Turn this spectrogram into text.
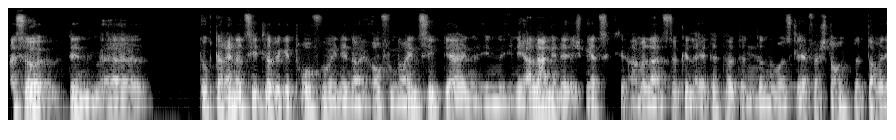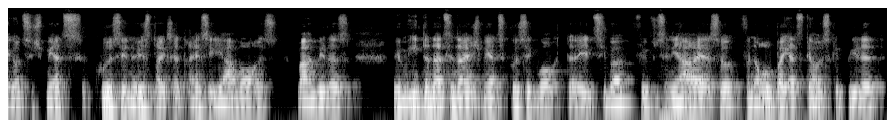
Also den, äh, Dr. Reinhard Zittler habe ich getroffen in den Anfang 90, der in, in, in Erlangen der Schmerzambulanz dort geleitet hat. Und ja. dann haben wir uns gleich verstanden. Und dann haben wir die ganzen Schmerzkurse in Österreich seit 30 Jahren machen, machen wir das. Wir haben internationale Schmerzkurse gemacht, äh, jetzt über 15 Jahre, also von Europaärzte ausgebildet,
